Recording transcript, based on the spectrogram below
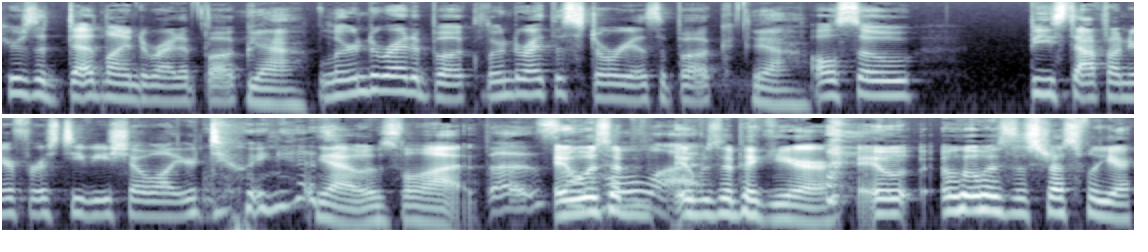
Here's a deadline to write a book. Yeah. Learn to write a book. Learn to write the story as a book. Yeah. Also, be staffed on your first TV show while you're doing it. Yeah, it was a lot. That's it a was a lot. it was a big year. it, it was a stressful year.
